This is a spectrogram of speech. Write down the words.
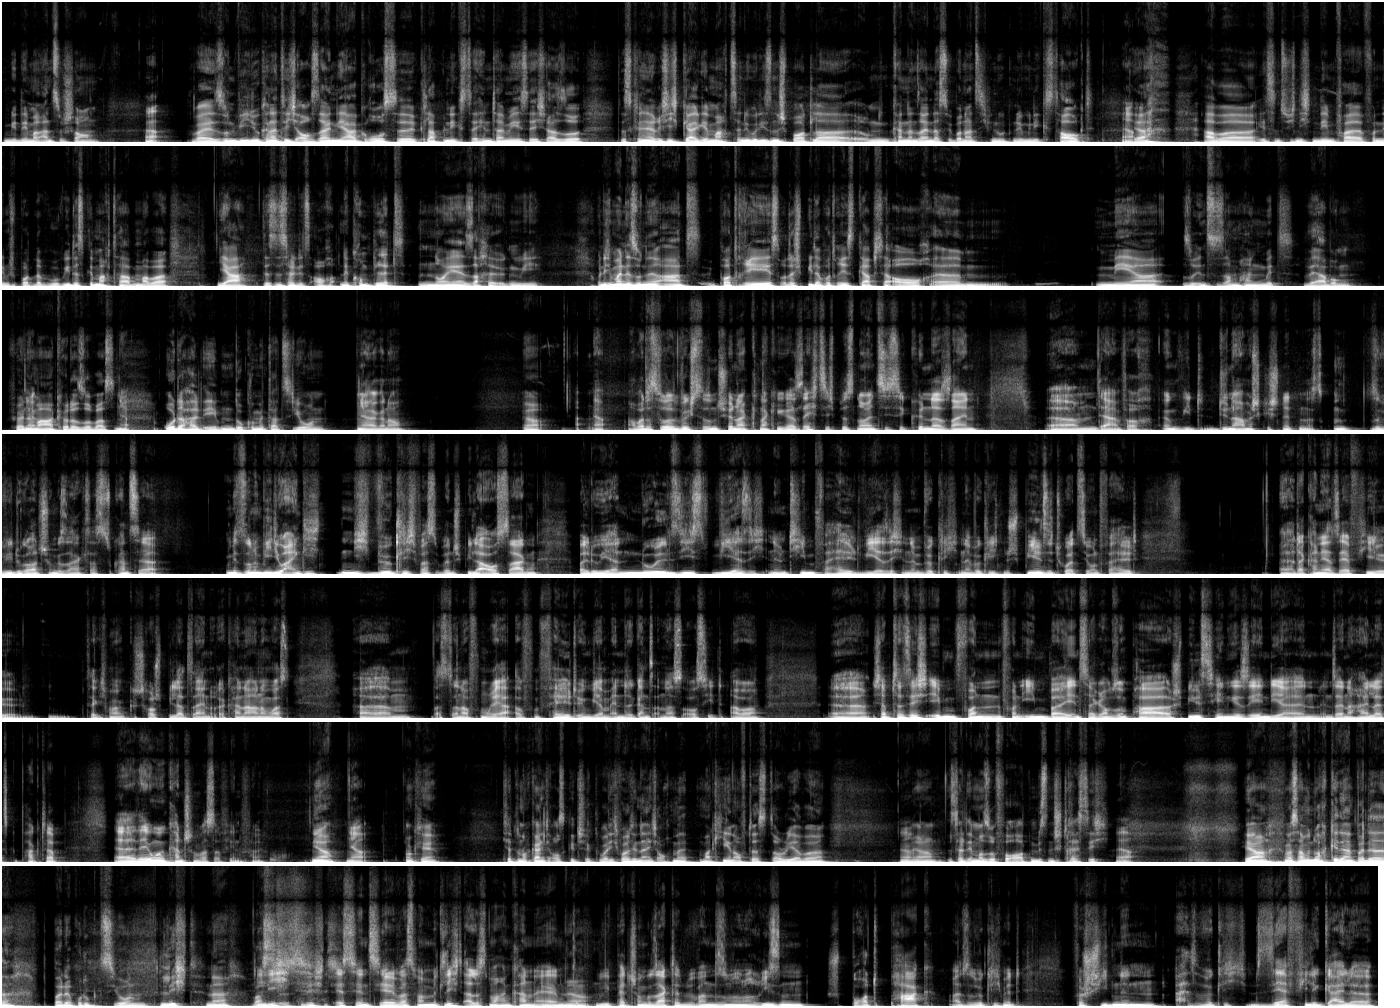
mir den mal anzuschauen. Ja. Weil so ein Video kann natürlich auch sein, ja, große Klappe, nichts dahinter mäßig. Also das kann ja richtig geil gemacht sein über diesen Sportler und kann dann sein, dass über 90 Minuten irgendwie nichts taugt. Ja. Ja. Aber jetzt natürlich nicht in dem Fall von dem Sportler, wo wir das gemacht haben, aber ja, das ist halt jetzt auch eine komplett neue Sache irgendwie. Und ich meine, so eine Art Porträts oder Spielerporträts gab es ja auch ähm, mehr so in Zusammenhang mit Werbung für eine Ja. Marke oder sowas. Ja. Oder halt eben Dokumentation. Ja, genau. Ja. Ja, aber das soll wirklich so ein schöner, knackiger 60 bis 90 Sekunden sein, ähm, der einfach irgendwie dynamisch geschnitten ist. Und so wie du gerade schon gesagt hast, du kannst ja mit so einem Video eigentlich nicht wirklich was über den Spieler aussagen, weil du ja null siehst, wie er sich in einem Team verhält, wie er sich in, einem wirklich, in einer wirklichen Spielsituation verhält. Äh, da kann ja sehr viel, sag ich mal, geschauspielert sein oder keine Ahnung was, ähm, was dann auf dem, Rea- auf dem Feld irgendwie am Ende ganz anders aussieht. Aber äh, ich habe tatsächlich eben von, von ihm bei Instagram so ein paar Spielszenen gesehen, die er in, in seine Highlights gepackt hat. Äh, der Junge kann schon was auf jeden Fall. Ja? Ja. Okay. Ich hatte noch gar nicht ausgecheckt, weil ich wollte ihn eigentlich auch markieren auf der Story, aber ja. ist halt immer so vor Ort ein bisschen stressig. Ja. Ja, was haben wir noch gelernt bei der, bei der Produktion? Licht, ne? Was Licht, ist Licht? essentiell, was man mit Licht alles machen kann. Ey. Ja. Wie Pat schon gesagt hat, wir waren in so einem riesen Sportpark, also wirklich mit verschiedenen, also wirklich sehr viele geile,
